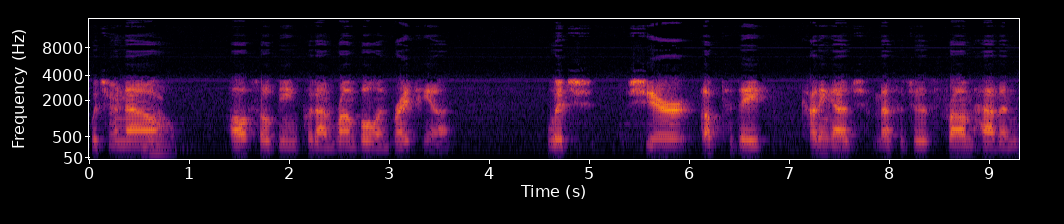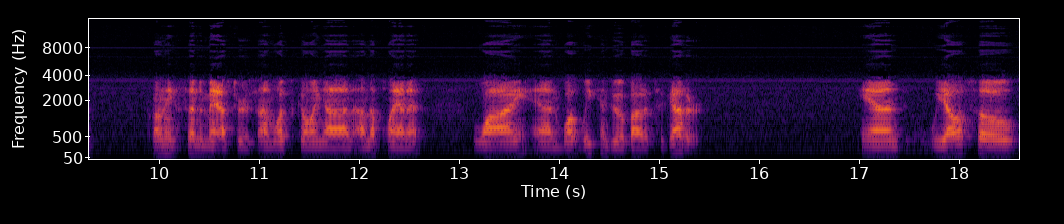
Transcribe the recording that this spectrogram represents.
which are now wow also being put on Rumble and Brighteon, which share up-to-date, cutting-edge messages from heaven, from the Ascended Masters on what's going on on the planet, why, and what we can do about it together. And we also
